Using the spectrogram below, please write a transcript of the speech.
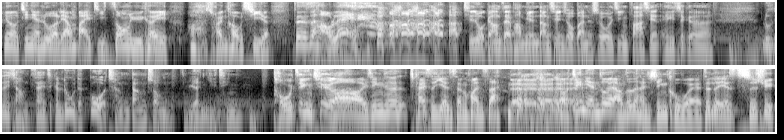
因为我今年录了两百集，终于可以哦喘口气了，真的是好累。其实我刚刚在旁边当先修班的时候，我已经发现，哎，这个。陆队长在这个录的过程当中，人已经投进去了，哦，已经开始眼神涣散。对对对对，哦，今年陆队长真的很辛苦哎，真的也是持续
